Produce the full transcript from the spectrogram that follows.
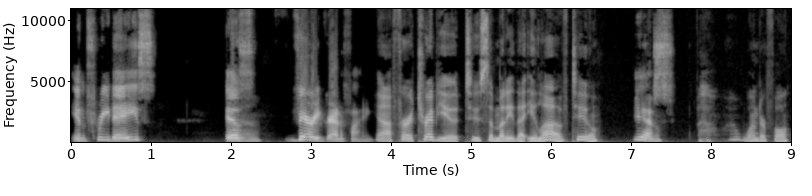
in three days is Yeah. very gratifying. Yeah, for a tribute to somebody that you love too. Yes. Oh, how wonderful.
